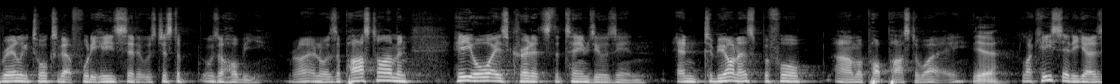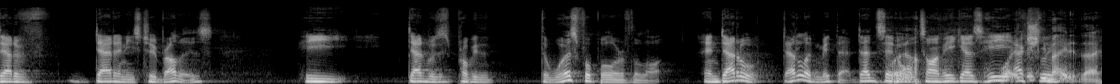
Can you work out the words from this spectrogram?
rarely talks about footy. He said it was just a it was a hobby, right? And it was a pastime. And he always credits the teams he was in. And to be honest, before um, a pop passed away, Yeah. like he said, he goes out of dad and his two brothers. He dad was probably the, the worst footballer of the lot, and dad'll dad'll admit that. Dad said all the time. He goes, he Why do you actually he made it though?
